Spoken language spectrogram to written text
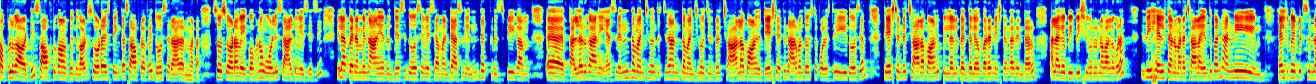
పప్పులు కాబట్టి సాఫ్ట్గా ఉంటుంది కాబట్టి సోడా వేస్తే ఇంకా సాఫ్ట్ అయిపోయి దోశ రాదనమాట. సో సోడా వేయకోకుండా ఓన్లీ సాల్ట్ వేసేసి ఇలా పెనం మీద ఆనియన్ రుద్దేసి దోశ వేసామంటే అసలు ఎంత క్రిస్పీగా కలర్ కానీ అసలు ఎంత మంచిగా వచ్చిందో అంత మంచిగా వచ్చింది. చాలా బాగుంది. టేస్ట్ అయితే నార్మల్ దోశతో పోలిస్తే ఈ దోశ టేస్ట్ అంటే చాలా బాగుంది. పిల్లలు పెద్దలు ఎవరైనా ఇష్టంగా తింటారు. అలాగే బీపీ షుగర్ ఉన్న వాళ్ళు కూడా ఇది హెల్త్ అనమాట చాలా. ఎందుకంటే అన్ని హెల్త్ బెనిఫిట్స్ ఉన్న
